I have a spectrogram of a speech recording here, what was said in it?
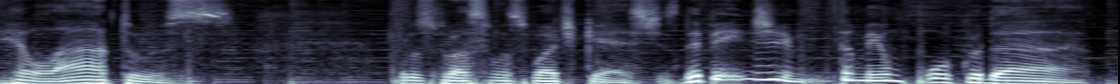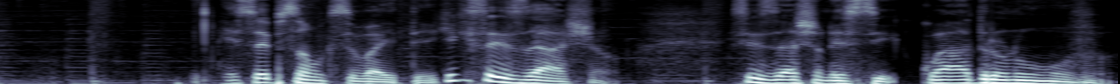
relatos para os próximos podcasts. Depende também um pouco da recepção que você vai ter. O que, que vocês acham? Que vocês acham desse quadro novo?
